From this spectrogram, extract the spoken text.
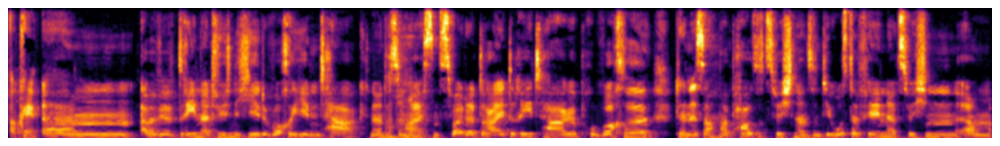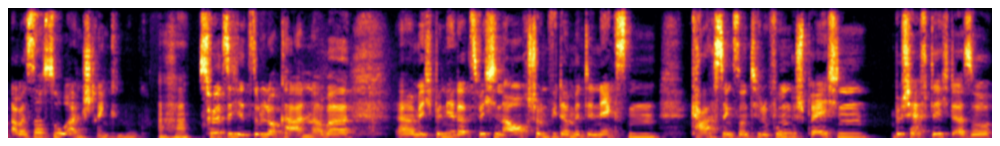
Okay. Ähm, aber wir drehen natürlich nicht jede Woche, jeden Tag. Ne? Das mhm. sind meistens zwei oder drei Drehtage pro Woche. Dann ist auch mal Pause zwischen, dann sind die Osterferien dazwischen. Ähm, aber es ist auch so anstrengend genug. Es hört sich jetzt so locker an, aber ähm, ich bin ja dazwischen auch schon wieder mit den nächsten Castings und Telefongesprächen beschäftigt. Also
